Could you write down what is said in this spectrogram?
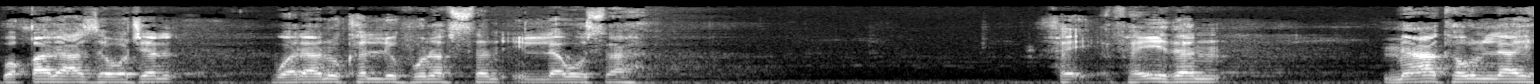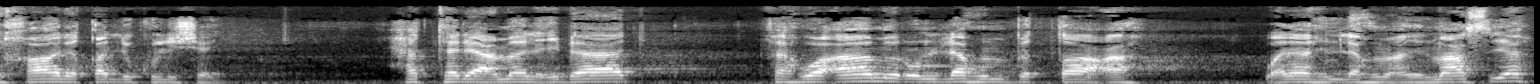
وقال عز وجل ولا نكلف نفسا إلا وسعها. فإذا مع كون الله خالقا لكل شيء. حتى لأعمال العباد فهو آمر لهم بالطاعة وناه لهم عن المعصية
